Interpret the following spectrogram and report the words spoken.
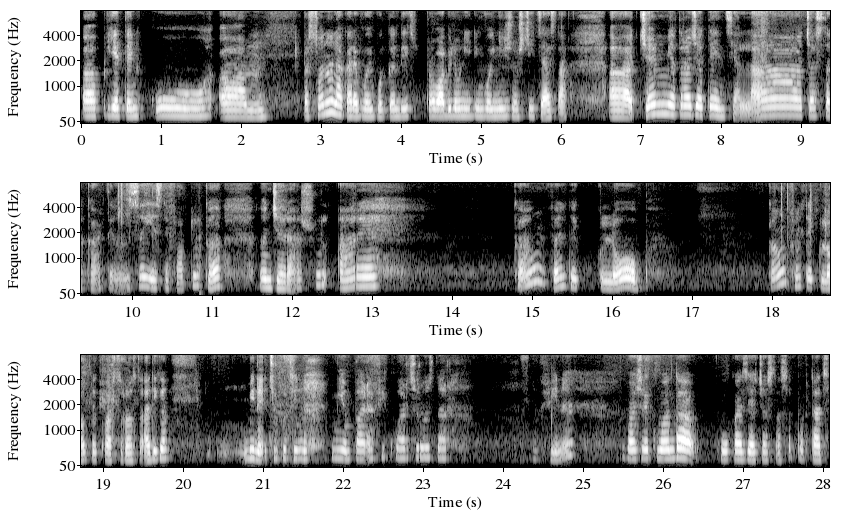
uh, prieteni cu um, persoana la care voi vă gândiți, probabil unii din voi nici nu știți asta. Uh, ce mi atrage atenția la această carte însă este faptul că îngerașul are ca un fel de glob, ca un fel de glob de cuarț roz, adică Bine, cel puțin mie îmi pare a fi cuarț roz, dar în fine, v-aș recomanda cu ocazia aceasta să purtați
